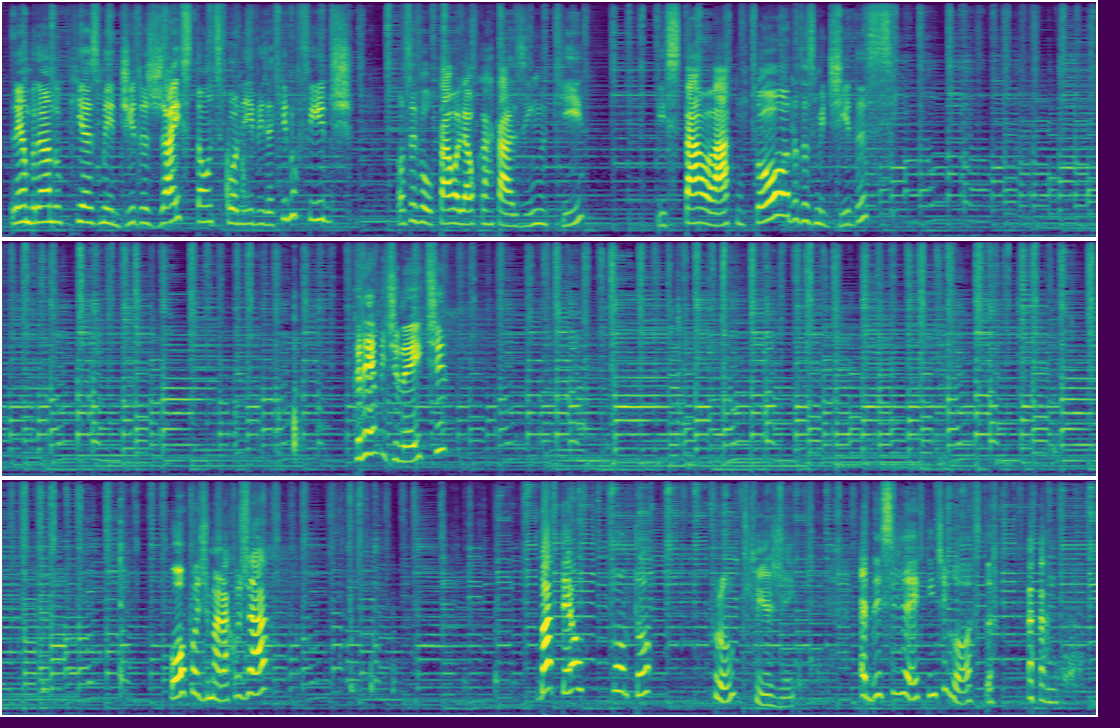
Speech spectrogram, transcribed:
Lembrando que as medidas já estão disponíveis aqui no feed. Você voltar a olhar o cartazinho aqui. Está lá com todas as medidas. Creme de leite. Polpa de maracujá. Bateu, montou. Pronto, minha gente. É desse jeito que a gente gosta.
